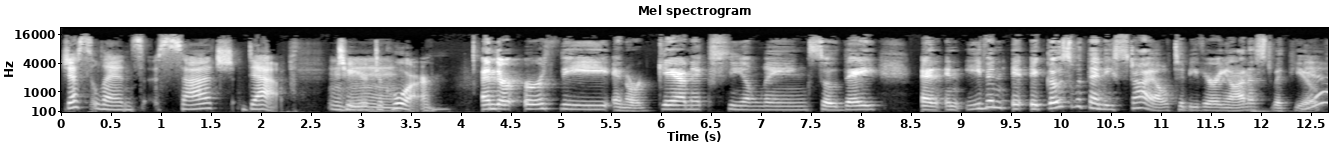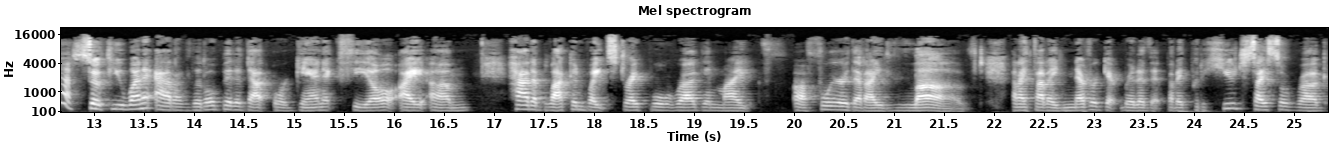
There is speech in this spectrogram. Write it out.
just lends such depth to your Mhm. decor. And they're earthy and organic feeling. So they, and, and even it, it goes with any style, to be very honest with you. Yes. So if you want to add a little bit of that organic feel, I um, had a black and white striped wool rug in my uh, foyer that I loved, and I thought I'd never get rid of it. But I put a huge sisal rug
